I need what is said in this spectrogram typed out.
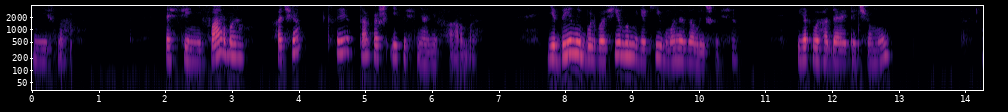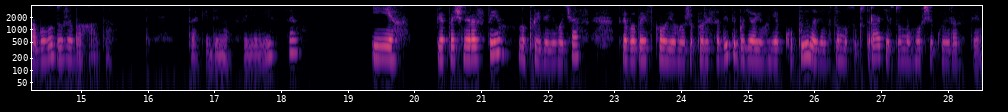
Дійсно. Осінні фарби, хоча це також і весняні фарби. Єдиний бульбафілум, який в мене залишився. Як ви гадаєте, чому? А було дуже багато. Так, іди на своє місце. І як почне рости, ну прийде його час, треба обов'язково його вже пересадити, бо я його як купила, він в тому субстраті, в тому горщику і росте.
